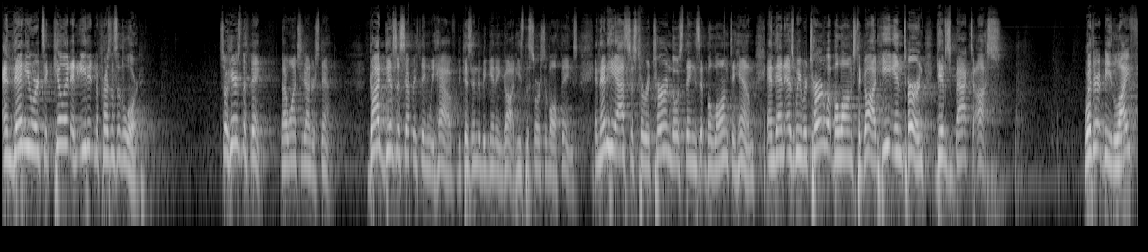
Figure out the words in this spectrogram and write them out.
And then you were to kill it and eat it in the presence of the Lord. So here's the thing that I want you to understand God gives us everything we have because in the beginning, God, He's the source of all things. And then He asks us to return those things that belong to Him. And then as we return what belongs to God, He in turn gives back to us. Whether it be life,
